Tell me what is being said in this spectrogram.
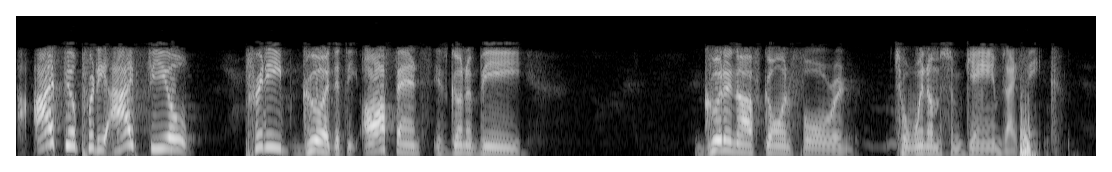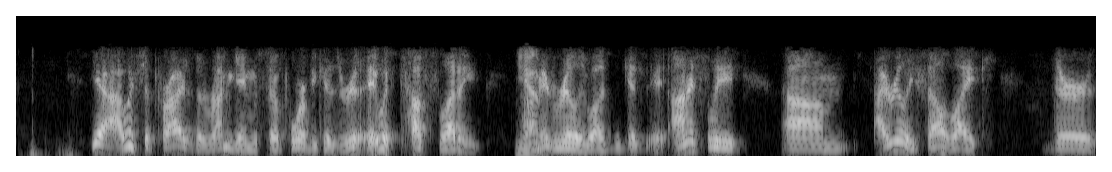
I feel pretty. I feel pretty good that the offense is going to be good enough going forward to win them some games. I think. Yeah, I was surprised the run game was so poor because it was tough sledding. Yeah, um, it really was because it, honestly, um, I really felt like their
